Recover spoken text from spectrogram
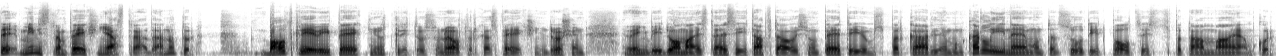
Pē, ministram pēkšņi jāstrādā. Nu, tur Baltkrievija pēkšņi uzkritus un vēl tur kas pēkšņi. Droši vien viņi bija domājuši taisīt aptaujas un pētījumus par kārļiem un karlīnēm un tad sūtīt policistus pa tām mājām, kur,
